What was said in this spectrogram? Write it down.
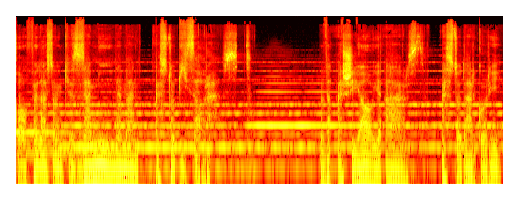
قافل از آن که زمین من از تو بیزار است و اشیای عرض از تو در گریز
